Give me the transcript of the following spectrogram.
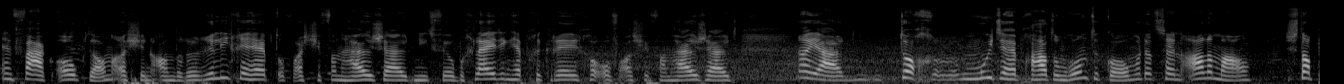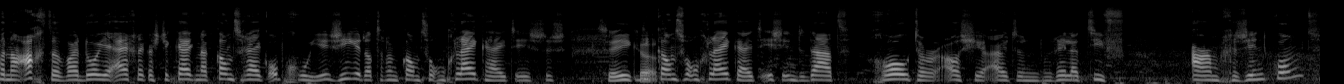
En vaak ook dan als je een andere religie hebt of als je van huis uit niet veel begeleiding hebt gekregen of als je van huis uit nou ja, toch moeite hebt gehad om rond te komen. Dat zijn allemaal stappen naar achter. Waardoor je eigenlijk, als je kijkt naar kansrijk opgroeien, zie je dat er een kansenongelijkheid is. Dus Zeker. die kansenongelijkheid is inderdaad groter als je uit een relatief arm gezin komt.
